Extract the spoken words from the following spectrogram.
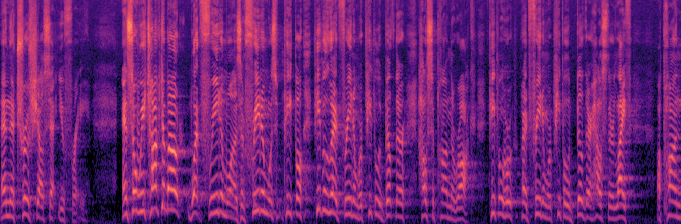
and the truth shall set you free. And so we talked about what freedom was, and freedom was people, people who had freedom were people who built their house upon the rock. People who had freedom were people who built their house, their life upon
